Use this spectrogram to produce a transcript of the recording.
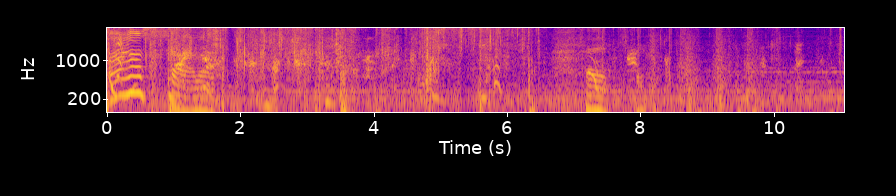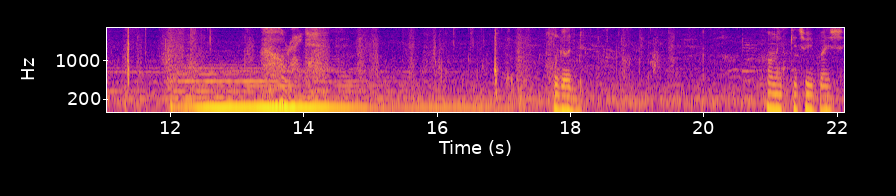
Ah, শালা। এই, এই। All right. গুড অনেক কিছুই পাইছি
